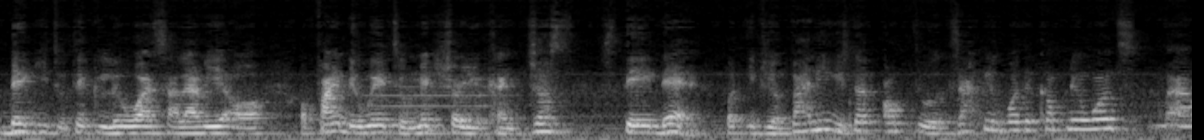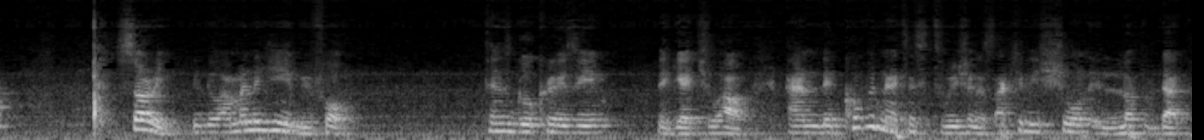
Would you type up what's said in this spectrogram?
beg you to take lower salary or, or find a way to make sure you can just stay there. But if your value is not up to exactly what the company wants, well, sorry, they were managing you before. Things go crazy, they get you out. And the COVID 19 situation has actually shown a lot of that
